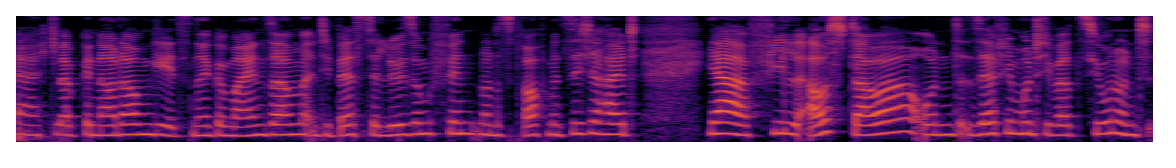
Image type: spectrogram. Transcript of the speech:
Ja, ich glaube, genau darum geht es, ne? Gemeinsam die beste Lösung finden. Und es braucht mit Sicherheit ja viel Ausdauer und sehr viel Motivation. Und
